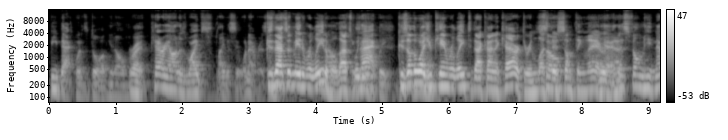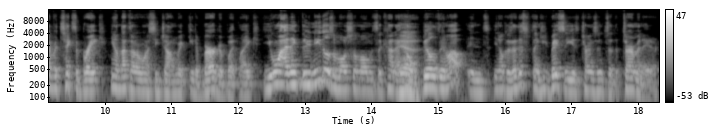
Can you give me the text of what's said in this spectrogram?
be back with his dog. You know. Right. Carry on his wife's legacy, whatever. Because that's what made it relatable. know, that's what exactly. Because otherwise, you can't relate to that kind of character unless So- there's something there. Yeah, in this film, he never takes a break. You know, not that I want to see John Wick eat a burger, but like you want, I think you need those emotional moments to kind of Yeah. help build him up, and you know, because this thing he basically is, turns into the Terminator.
